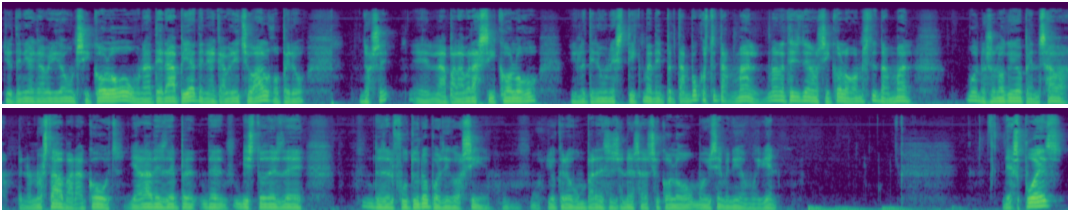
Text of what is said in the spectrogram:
yo tenía que haber ido a un psicólogo, una terapia, tenía que haber hecho algo, pero no sé, eh, la palabra psicólogo yo le tenía un estigma de, pero tampoco estoy tan mal, no necesito ir a un psicólogo, no estoy tan mal. Bueno, eso es lo que yo pensaba, pero no estaba para coach. Y ahora desde, visto desde desde el futuro, pues digo, sí, yo creo que un par de sesiones al psicólogo me hubiese venido muy bien. Después,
